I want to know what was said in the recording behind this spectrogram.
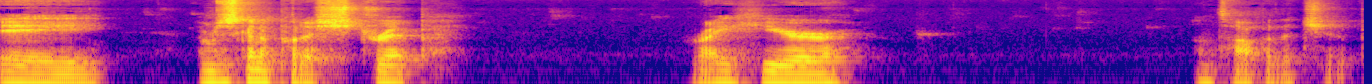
a, I'm just going to put a strip right here on top of the chip.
